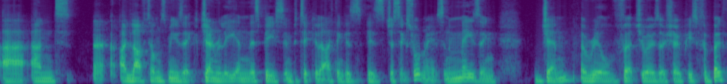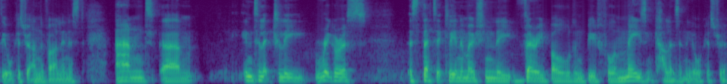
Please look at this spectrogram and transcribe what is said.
Uh, and uh, I love Tom's music generally, and this piece in particular, I think, is is just extraordinary. It's an amazing gem, a real virtuoso showpiece for both the orchestra and the violinist, and um, intellectually rigorous, aesthetically and emotionally very bold and beautiful, amazing colours in the orchestra.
